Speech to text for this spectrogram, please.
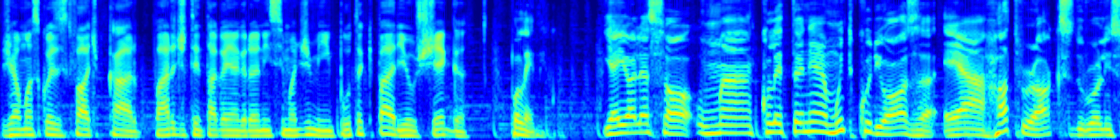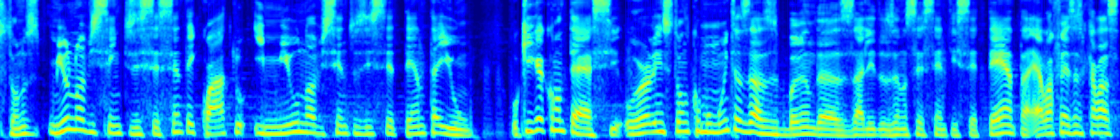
Já é umas coisas que fala, tipo, cara, para de tentar ganhar grana em cima de mim. Puta que pariu, chega. polêmico. E aí, olha só, uma coletânea muito curiosa é a Hot Rocks do Rolling Stones 1964 e 1971. O que que acontece? O Rolling Stone, como muitas das bandas ali dos anos 60 e 70, ela fez aquelas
